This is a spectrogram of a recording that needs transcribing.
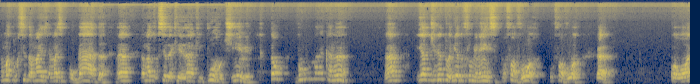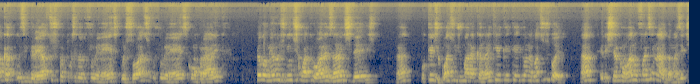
É uma torcida mais, é mais empolgada, né? é uma torcida que, né, que empurra o time. Então, vamos para o Maracanã. Tá? E a diretoria do Fluminense, por favor, por favor, cara, coloca os ingressos para a torcida do Fluminense, para os sócios do Fluminense comprarem pelo menos 24 horas antes deles, né? porque eles gostam de Maracanã, que, que, que é um negócio de doido. Né? Eles chegam lá não fazem nada, mas eles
